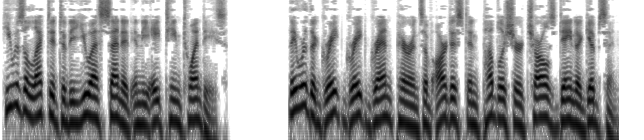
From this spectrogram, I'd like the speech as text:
He was elected to the U.S. Senate in the 1820s. They were the great-great-grandparents of artist and publisher Charles Dana Gibson.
